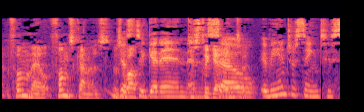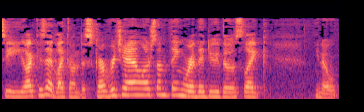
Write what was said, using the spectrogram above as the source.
scan, thumbnail, thumb scanners as just well. to get in Just and to get so into it. it'd be interesting to see like i said like on discovery channel or something where they do those like you know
